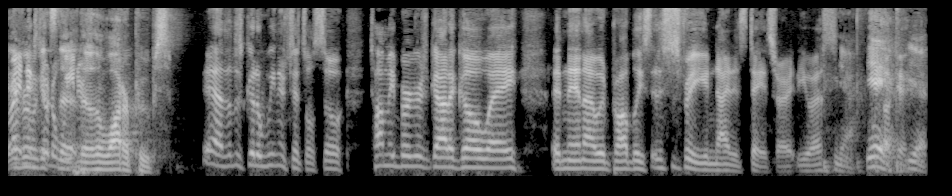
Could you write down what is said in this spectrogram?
right everyone gets the, the, the water poops. Yeah, they'll just go to Wienerschnitzel. So Tommy Burger's got to go away, and then I would probably say this is for the United States, right? The U.S. Yeah, yeah, yeah, Okay. yeah.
